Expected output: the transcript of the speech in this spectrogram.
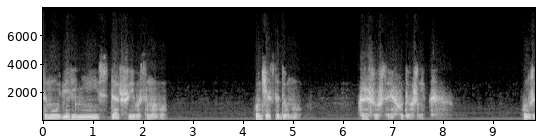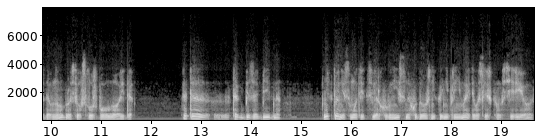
самоувереннее и старше его самого. Он часто думал, «Хорошо, что я художник». Он уже давно бросил службу у Ллойда. Это так безобидно. Никто не смотрит сверху вниз на художника, не принимает его слишком всерьез.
